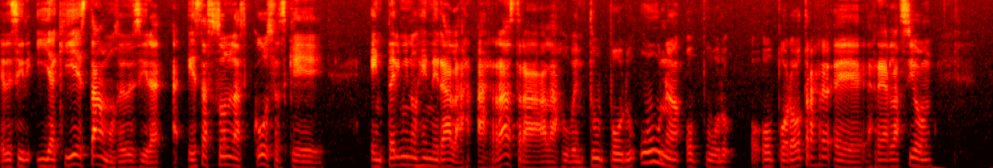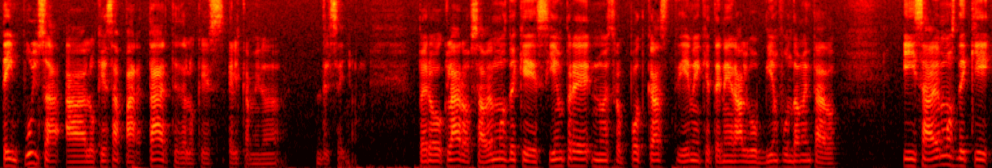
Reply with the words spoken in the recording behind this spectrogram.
Es decir, y aquí estamos, es decir, estas son las cosas que en términos generales arrastra a la juventud por una o por, o por otra eh, relación, te impulsa a lo que es apartarte de lo que es el camino del Señor. Pero claro, sabemos de que siempre nuestro podcast tiene que tener algo bien fundamentado y sabemos de que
